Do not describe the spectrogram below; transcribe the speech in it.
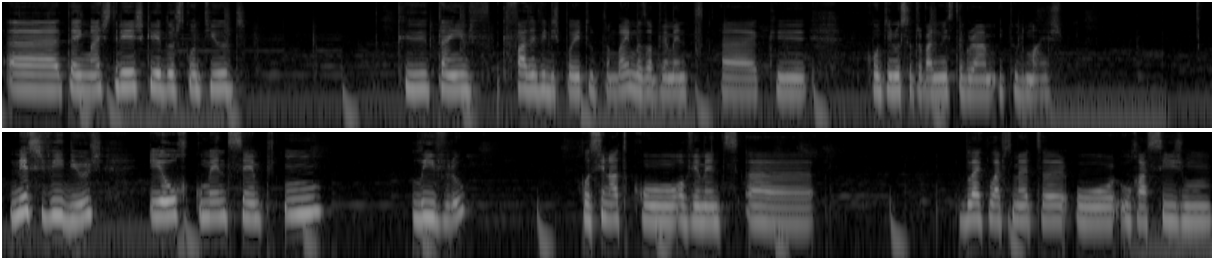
uh, tenho mais três criadores de conteúdo que, têm, que fazem vídeos para o YouTube também, mas obviamente uh, que continua o seu trabalho no Instagram e tudo mais. Nesses vídeos eu recomendo sempre um livro relacionado com, obviamente, uh, Black Lives Matter ou o racismo,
